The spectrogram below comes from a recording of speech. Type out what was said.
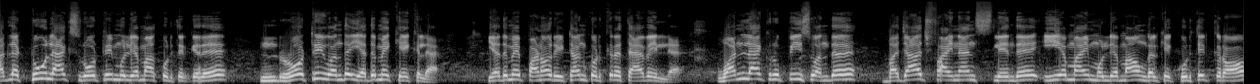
அதில் டூ லேக்ஸ் ரோட்ரி மூலியமாக கொடுத்துருக்குது. ரோட்ரி வந்து எதுவுமே கேட்கல. எதுவுமே பணம் ரிட்டர்ன் கொடுக்குற தேவையில்லை. ஒன் லேக் ருபீஸ் வந்து பஜாஜ் ஃபைனான்ஸ்லேருந்து இஎம்ஐ மூலியமாக உங்களுக்கு கொடுத்துருக்குறோம்.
